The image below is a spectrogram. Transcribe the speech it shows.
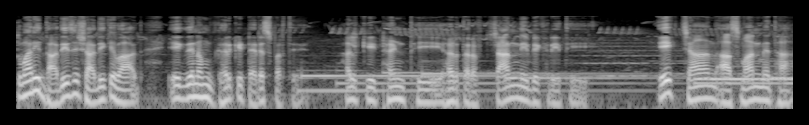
तुम्हारी दादी से शादी के बाद एक दिन हम घर के टेरेस पर थे। हल्की ठंड थी, हर तरफ़ चांदनी बिखरी थी। एक चाँद आसमान में था।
